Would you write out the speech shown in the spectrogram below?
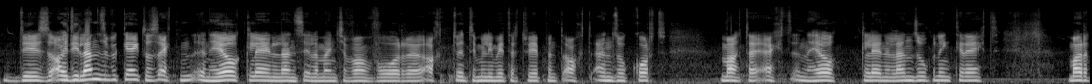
deze ID lens bekijkt. Dat is echt een, heel klein lenselementje van voor uh, 28 mm 2.8 en zo kort. Maakt hij echt een heel kleine lensopening krijgt. Maar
